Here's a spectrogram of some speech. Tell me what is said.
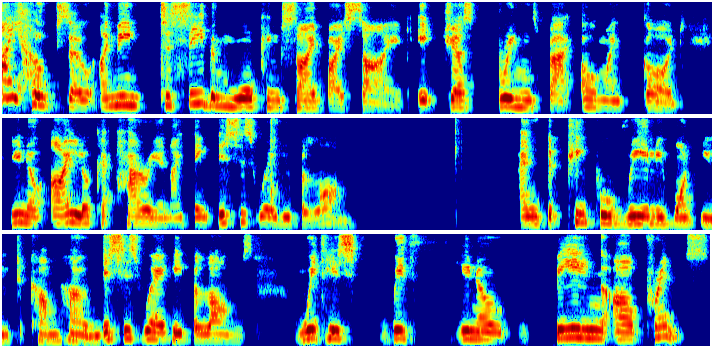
I hope so. I mean, to see them walking side by side, it just brings back, oh my God. You know, I look at Harry and I think this is where you belong. And the people really want you to come home. This is where he belongs with his, with, you know, being our prince.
